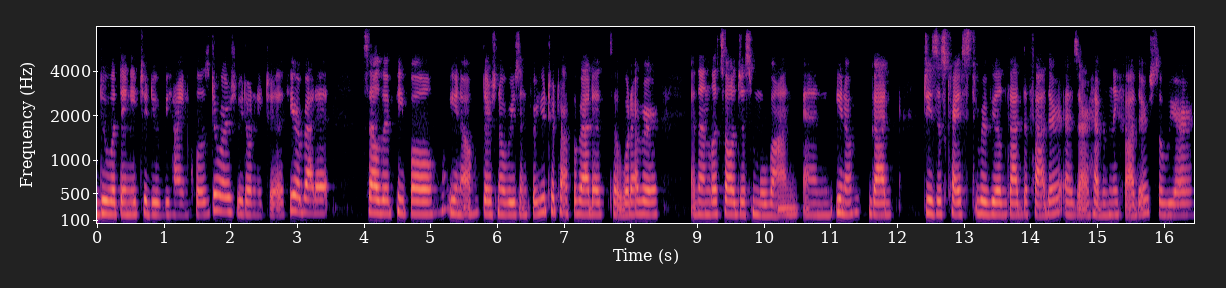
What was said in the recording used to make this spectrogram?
do what they need to do behind closed doors. We don't need to hear about it. Celibate people, you know, there's no reason for you to talk about it, so whatever. And then let's all just move on. And, you know, God, Jesus Christ revealed God the Father as our Heavenly Father. So we are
